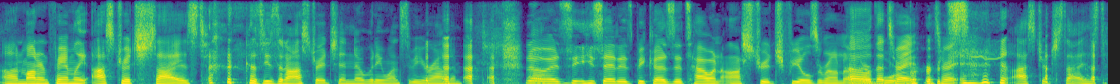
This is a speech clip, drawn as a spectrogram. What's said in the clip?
on Modern Family, ostrich sized because he's an ostrich and nobody wants to be around him. No, um, it's he said it's because it's how an ostrich feels around oh, other oh, that's bo- right, birds. that's right, ostrich sized.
